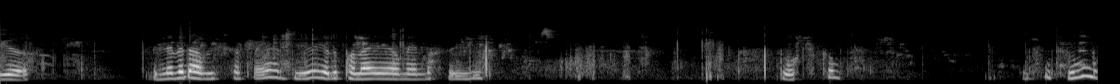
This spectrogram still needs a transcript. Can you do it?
Yok. Ne bedava yükseltmeyen diyor ya da parayla almayan bahsediyor. Doğru çıkım. Şimdi kim bu?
